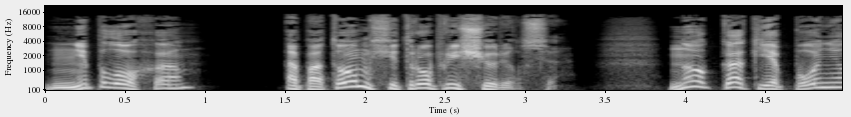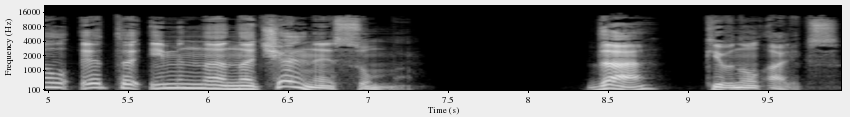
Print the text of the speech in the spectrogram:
«Неплохо». А потом хитро прищурился. «Но, как я понял, это именно начальная сумма». «Да», — кивнул Алекс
